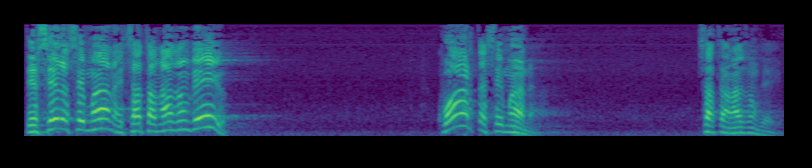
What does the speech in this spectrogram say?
Terceira semana, e Satanás não veio. Quarta semana, Satanás não veio.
